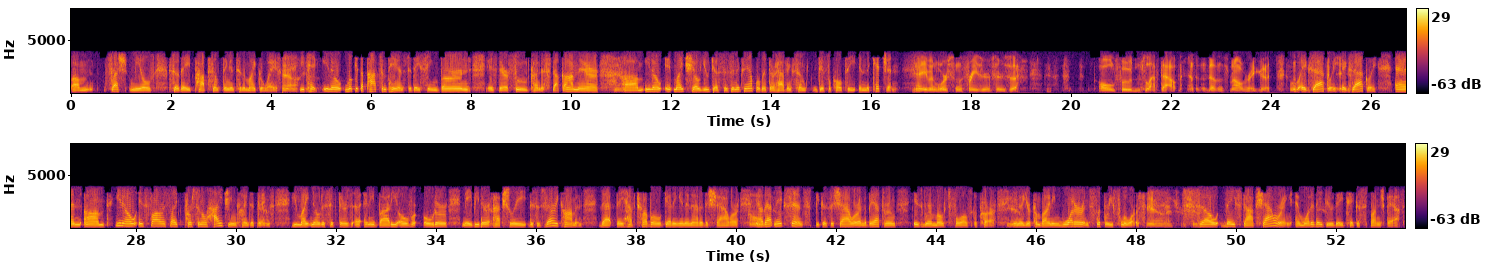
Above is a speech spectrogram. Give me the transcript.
um fresh meals so they pop something into the microwave yeah, you take you know look at the pots and pans do they seem burned is there food kind of stuck on there yeah. um you know it might show you just as an example that they're having some difficulty in the kitchen yeah, even worse than the freezer if there's uh, old food left out and it doesn't smell very good. exactly, exactly. And um, you know, as far as like personal hygiene kind of things, you might notice if there's uh, any body over odor, maybe they're actually this is very common that they have trouble getting in and out of the shower. Oh. Now that makes sense because the shower and the bathroom is where most falls occur. Yeah. You know, you're combining water and slippery floors. Yeah, that's for sure. So they stop showering and what do they do they take a sponge bath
